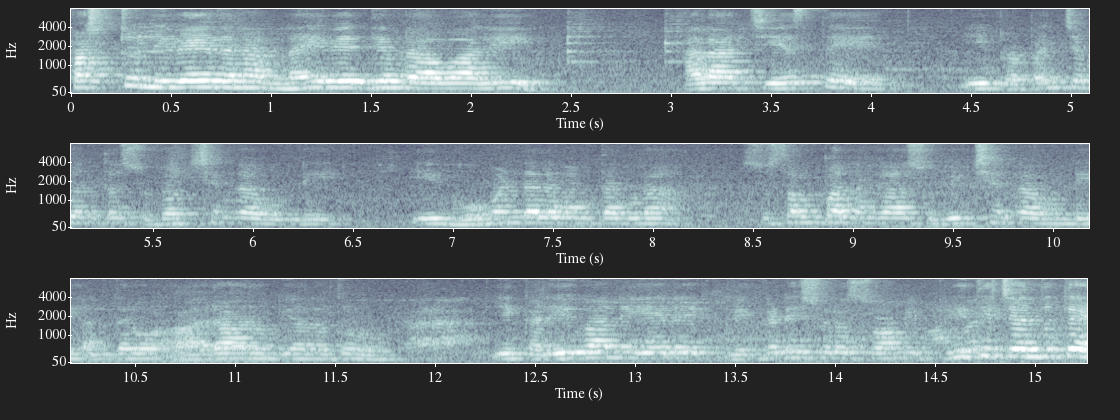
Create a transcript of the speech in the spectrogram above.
ఫస్ట్ నివేదన నైవేద్యం రావాలి. అలా చేస్తే ఈ ప్రపంచమంతా సుభక్షంగా ఉండి ఈ భూమండలం అంతా కూడా సుసంపన్నంగా సుభిక్షంగా ఉండి అందరూ ఆరారోగ్యాలతో ఈ కలియుగాన్ని ఏలే వెంకటేశ్వర స్వామి ప్రీతి చెందితే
